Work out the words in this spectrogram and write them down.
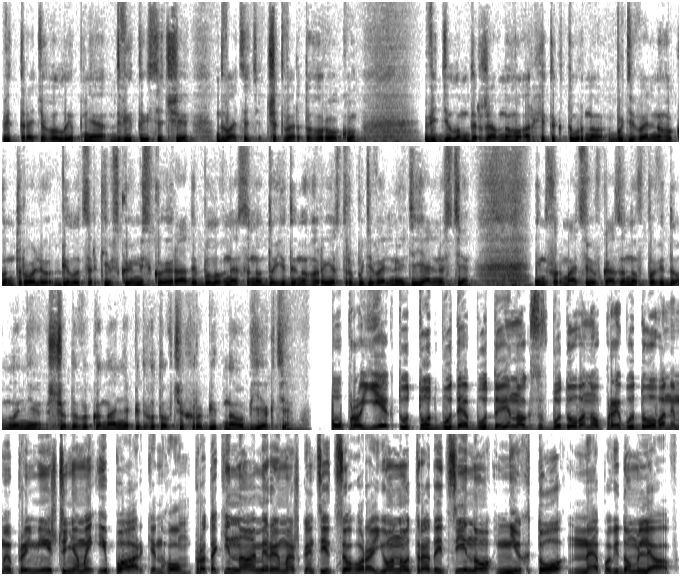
від 3 липня 2024 року. Відділом державного архітектурно-будівельного контролю Білоцерківської міської ради було внесено до єдиного реєстру будівельної діяльності. Інформацію вказано в повідомленні щодо виконання підготовчих робіт на об'єкті. Проєкту тут буде будинок з вбудовано прибудованими приміщеннями і паркінгом. Про такі наміри мешканців цього району традиційно ніхто не повідомляв.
